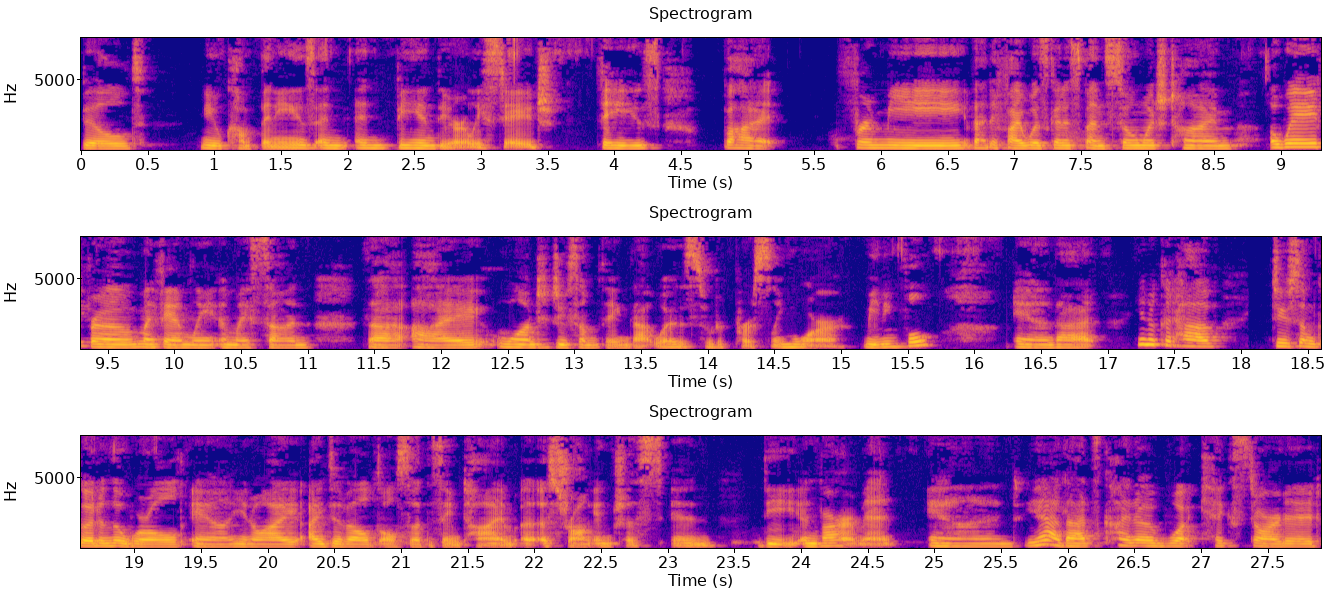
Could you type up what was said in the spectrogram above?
build new companies and, and be in the early stage phase. But for me that if I was going to spend so much time away from my family and my son, that I wanted to do something that was sort of personally more meaningful and that, you know, could have do some good in the world. And, you know, I, I developed also at the same time a, a strong interest in the environment. And yeah, that's kind of what kickstarted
